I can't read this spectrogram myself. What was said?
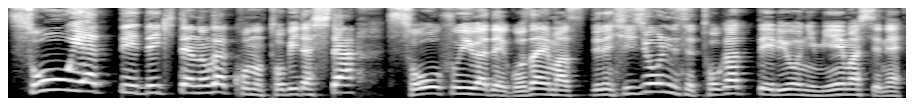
そうやってできたのがこの飛び出した送風岩でございます。でね、非常にですね、尖っているように見えましてね、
